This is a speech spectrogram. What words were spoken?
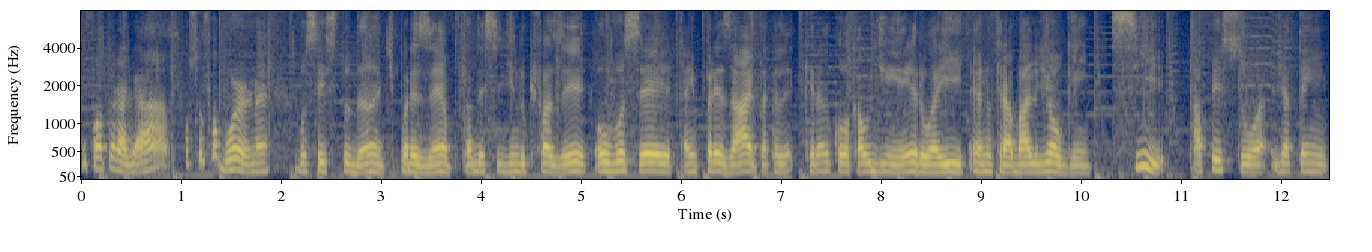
o fator H ao seu favor, né? Você estudante, por exemplo, está decidindo o que fazer, ou você é empresário, está querendo colocar o dinheiro aí é, no trabalho de alguém. Se a pessoa já tem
